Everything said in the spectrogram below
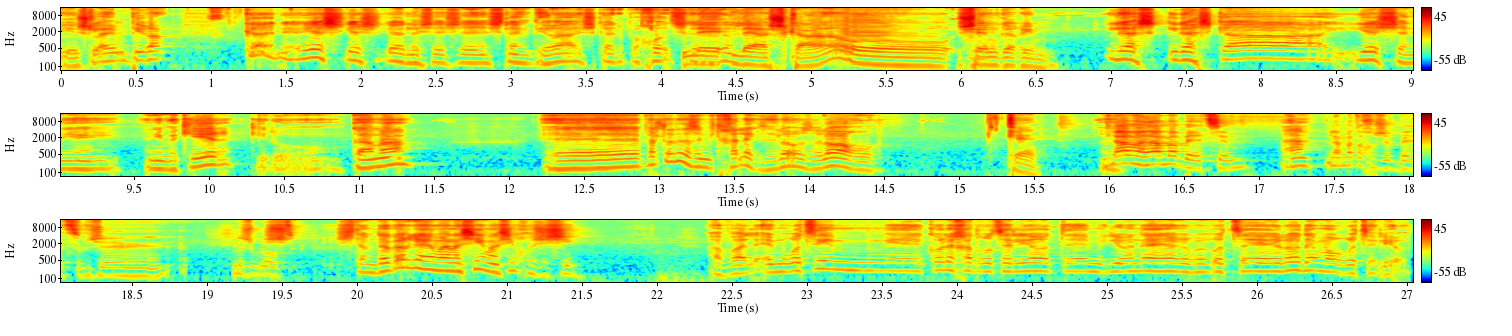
יש להם דירה? כן, יש, יש כאלה שיש, שיש להם דירה, יש כאלה פחות. ל- להשקעה או שהם גרים? להש... להשקעה יש, אני, אני מכיר, כאילו, כמה. אה, אבל אתה יודע, זה מתחלק, זה לא, זה לא הרוב. כן. למה, למה בעצם? אה? למה אתה חושב בעצם ש... לא? כשאתה מדבר גם עם אנשים, אנשים חוששים. אבל הם רוצים, אה, כל אחד רוצה להיות אה, מיליונר ורוצה, לא יודע מה הוא רוצה להיות.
